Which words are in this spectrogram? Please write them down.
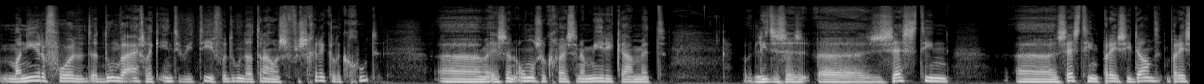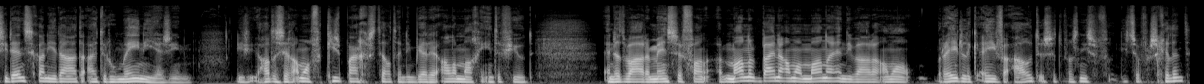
manieren voor. Dat doen we eigenlijk intuïtief. We doen dat trouwens verschrikkelijk goed. Uh, er is een onderzoek geweest in Amerika met... lieten ze 16, 16 president, presidentskandidaten uit Roemenië zien. Die hadden zich allemaal verkiesbaar gesteld... en die werden allemaal geïnterviewd. En dat waren mensen van mannen, bijna allemaal mannen. En die waren allemaal redelijk even oud. Dus het was niet zo, niet zo verschillend.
